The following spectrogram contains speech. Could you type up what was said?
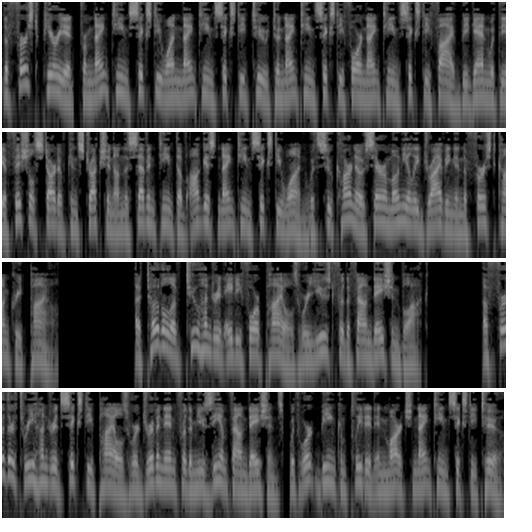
The first period, from 1961–1962 to 1964–1965 began with the official start of construction on 17 August 1961 with Sukarno ceremonially driving in the first concrete pile. A total of 284 piles were used for the foundation block. A further 360 piles were driven in for the museum foundations, with work being completed in March 1962.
